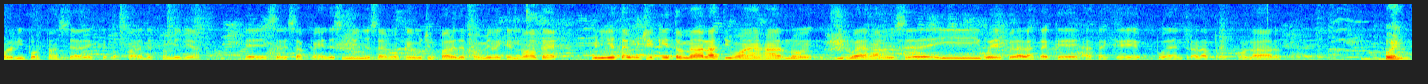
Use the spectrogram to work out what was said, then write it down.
por la importancia de que los padres de familia eh, se desapeguen de sus niños. Sabemos que hay muchos padres de familia que no, que mi niño está muy chiquito, me da lástima dejarlo, irlo a dejar un CDI, voy a esperar hasta que, hasta que pueda entrar a preescolar. Bueno,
